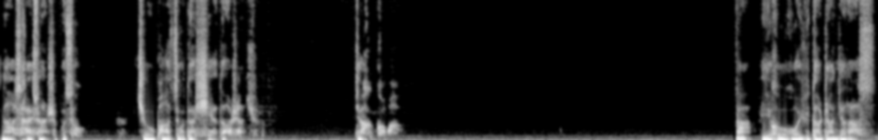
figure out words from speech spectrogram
那还算是不错，就怕走到邪道上去了，这很可怕。那以后我遇到张家大师，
